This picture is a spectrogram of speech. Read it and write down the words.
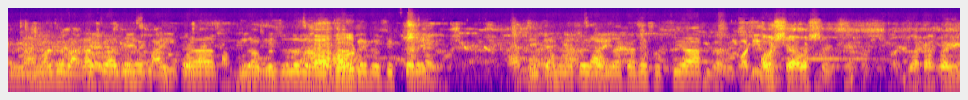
আল্লাহ আমাকে বাগান করার জন্য পাইপ করা পুরা হ্যাঁ, করে। সেই কামনা করে আল্লাহর কাছে শুক্রিয়া অবশ্যই অবশ্যই। দোয়াটা করি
